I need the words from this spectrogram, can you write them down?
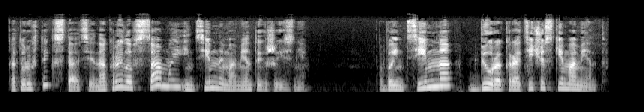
которых ты, кстати, накрыла в самый интимный момент их жизни. В интимно-бюрократический момент».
